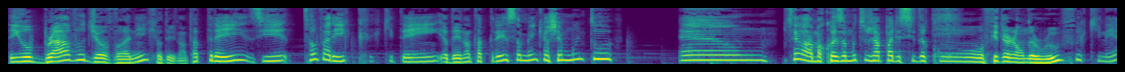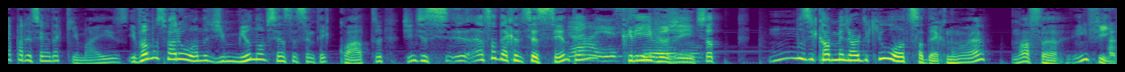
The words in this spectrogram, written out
Tem o Bravo Giovanni, que eu dei nota 3, e Tovarik, que tem. Eu dei nota 3 também, que eu achei muito. É um, sei lá, uma coisa muito já parecida com o Feeder on the Roof, que nem apareceu ainda aqui, mas. E vamos para o ano de 1964. Gente, essa década de 60 Ah, é incrível, gente. Só- Um musical melhor do que o outro essa década, não é? Nossa, enfim. Tá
